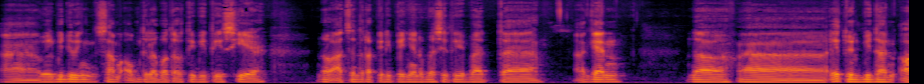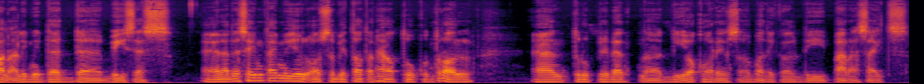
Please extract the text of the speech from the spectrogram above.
uh, we'll be doing some of the laboratory activities here no, at Central Philippine University, but uh, again, no, uh, it will be done on a limited uh, basis. And at the same time, we will also be taught on how to control and to prevent no, the occurrence of what they call the parasites.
